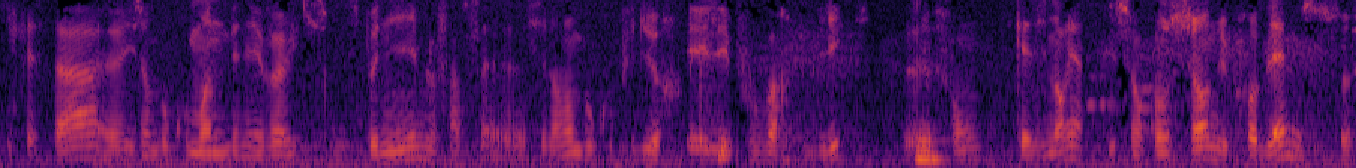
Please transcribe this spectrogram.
qui fait ça. Euh, ils ont beaucoup moins de bénévoles qui sont disponibles. Enfin, c'est vraiment beaucoup plus dur. Et les pouvoirs publics euh, font quasiment rien. Ils sont conscients du problème, sauf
